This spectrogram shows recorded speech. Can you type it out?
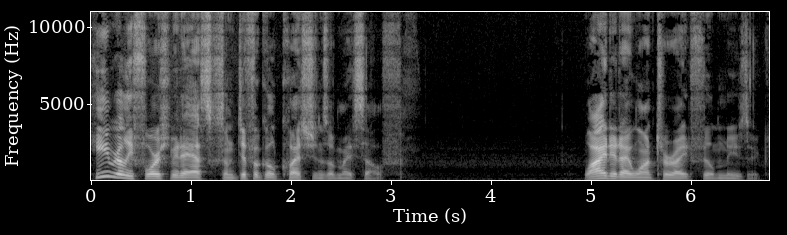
he really forced me to ask some difficult questions of myself. Why did I want to write film music?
